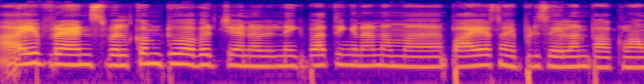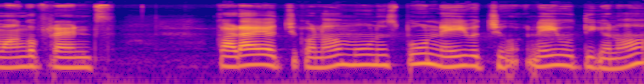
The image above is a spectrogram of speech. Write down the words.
Hi friends welcome to our channel இன்றைக்கி பார்த்தீங்கன்னா நம்ம பாயாசம் எப்படி செய்யலாம்னு பார்க்கலாம். வாங்க ஃப்ரெண்ட்ஸ் கடாயை வச்சுக்கணும். மூணு ஸ்பூன் நெய் வச்சு நெய் ஊற்றிக்கணும்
